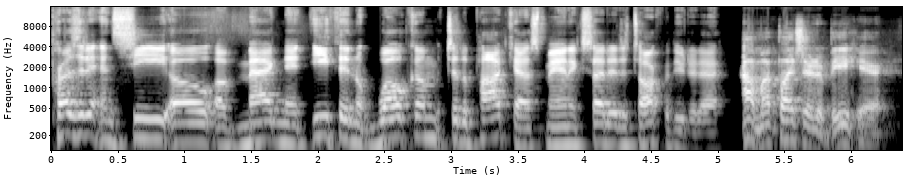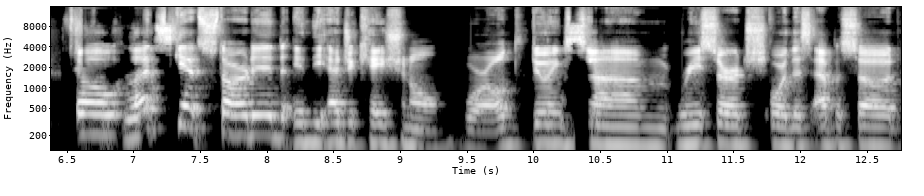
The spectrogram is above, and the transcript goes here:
President and CEO of Magnet. Ethan, welcome to the podcast, man. Excited to talk with you today. Oh, my pleasure to be here. So let's get started in the educational world, doing some research for this episode.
